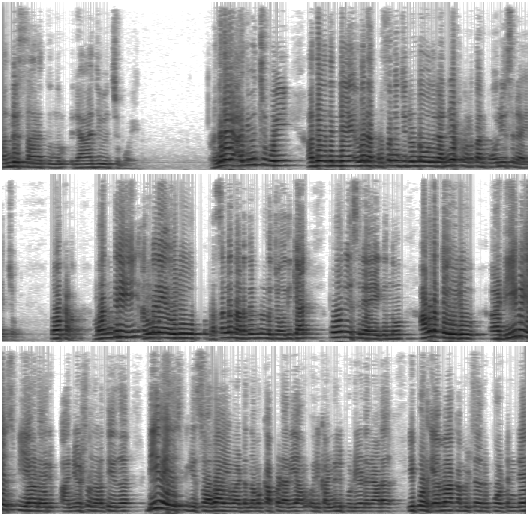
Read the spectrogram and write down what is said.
മന്ത്രിസ്ഥാനത്തു നിന്നും രാജിവെച്ചു പോയത്. അങ്ങനെ രാജിവെച്ചു പോയി അദ്ദേഹത്തിന്റെ അങ്ങനെ പ്രസംഗിച്ചിട്ടുണ്ടോ എന്നൊരു അന്വേഷണം നടത്താൻ പോലീസിന് അയച്ചു. നോക്കണം. മന്ത്രി അങ്ങനെ ഒരു പ്രസംഗം നടത്തിയിട്ടുണ്ടോ ചോദിക്കാൻ പോലീസിനെ അയക്കുന്നു. അവിടുത്തെ ഒരു ഡിവൈഎസ്പി ആണ് ഒരു അന്വേഷണം നടത്തിയത്. ഡിവൈഎസ്പിക്ക് സ്വാഭാവികമായിട്ടും നമുക്ക് അപ്പോഴറിയാം ഒരു കണ്ണിൽ പൊടിയുടെ ഒരാൾ ഇപ്പോൾ ഹേമ കമ്മീഷൻ റിപ്പോർട്ടിന്റെ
